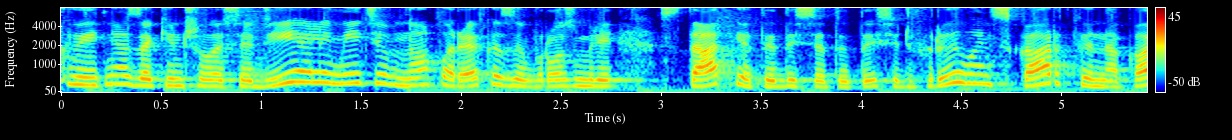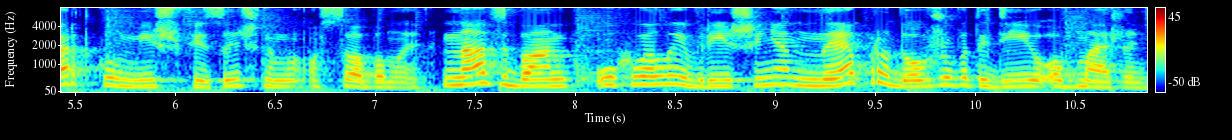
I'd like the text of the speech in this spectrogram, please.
квітня закінчилася дія лімітів на перекази в розмірі 150 тисяч гривень з картки на картку між фізичними особами. Нацбанк ухвалив рішення не продовжувати дію обмежень.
